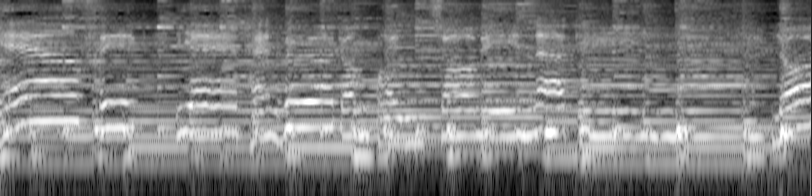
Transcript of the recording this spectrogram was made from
Her fik Japan hørt om brint som energi. Lolland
